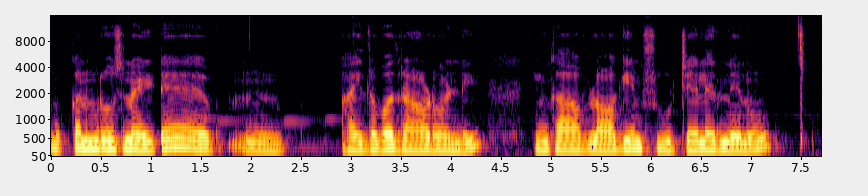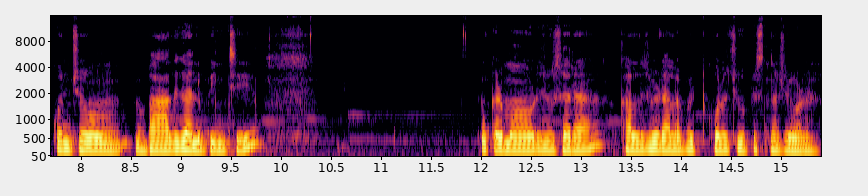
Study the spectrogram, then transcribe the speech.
ముక్కనుమ రోజు నైటే హైదరాబాద్ రావడం అండి. ఇంకా వ్లాగ్ ఏం షూట్ చేయలేదు నేను. కొంచెం బాధగా అనిపించి. ఇక్కడ మా ఆవిడ చూసారా? కళ్ళజోడు అలా పెట్టుకోవాలో చూపిస్తున్నారు చూడండి.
